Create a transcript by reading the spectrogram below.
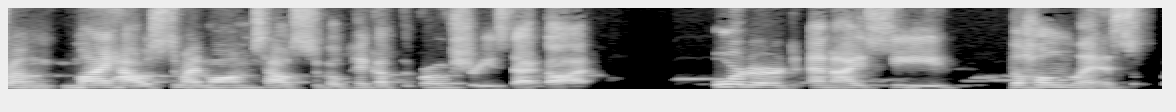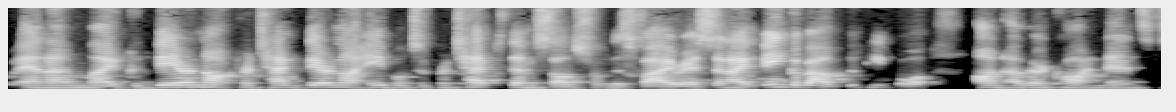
from my house to my mom's house to go pick up the groceries that got ordered, and I see the homeless, and I'm like, they're not protect, they're not able to protect themselves from this virus. And I think about the people on other continents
